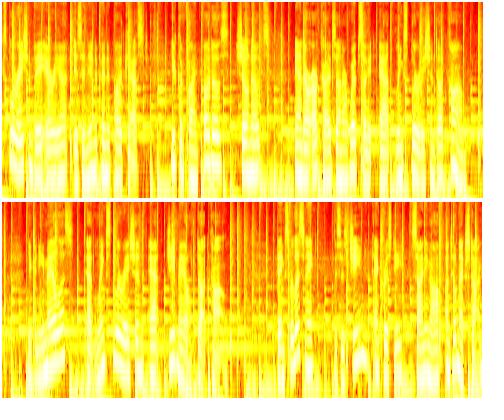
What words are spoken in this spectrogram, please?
Linksploration Bay Area is an independent podcast. You can find photos, show notes, and our archives on our website at linksploration.com. You can email us at linksploration at gmail.com. Thanks for listening. This is Jeanne and Christy signing off until next time.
